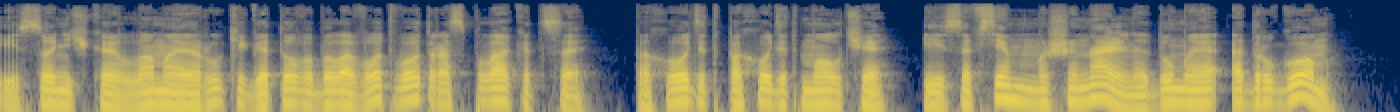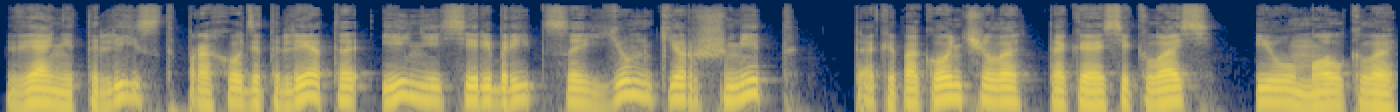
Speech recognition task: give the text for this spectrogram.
И Сонечка, ломая руки, готова была вот-вот расплакаться. Походит, походит молча и совсем машинально, думая о другом. Вянет лист, проходит лето, и не серебрится юнкер Шмидт. Так и покончила, так и осеклась, и умолкла,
